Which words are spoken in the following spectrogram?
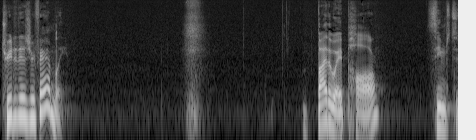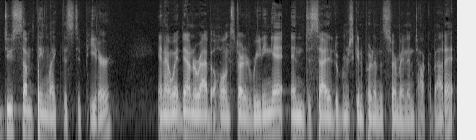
Treat it as your family. By the way, Paul seems to do something like this to Peter. And I went down a rabbit hole and started reading it and decided I'm just going to put in the sermon and talk about it.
